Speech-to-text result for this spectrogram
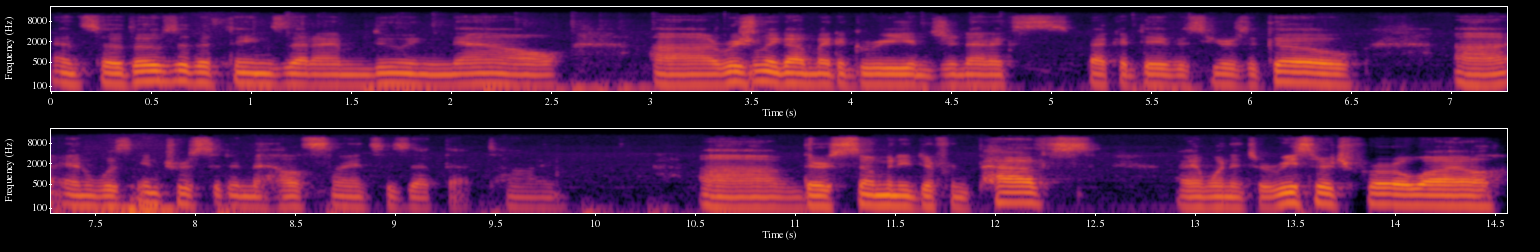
And so those are the things that I'm doing now. Uh, originally got my degree in genetics back at Davis years ago uh, and was interested in the health sciences at that time. Um, there's so many different paths. I went into research for a while.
